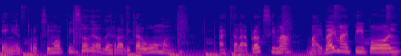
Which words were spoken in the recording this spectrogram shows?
en el próximo episodio de Radical Woman. Hasta la próxima. Bye bye, my people.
